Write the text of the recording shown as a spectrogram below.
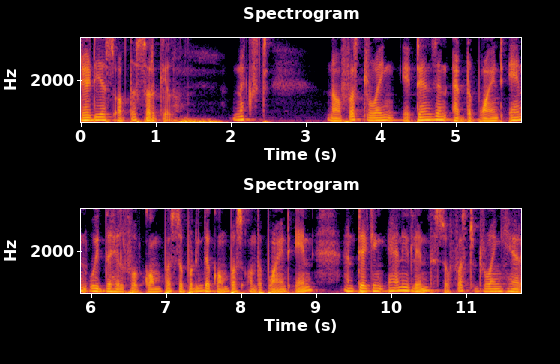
radius of the circle. Next. Now first drawing a tangent at the point n with the help of compass. So putting the compass on the point n and taking any length. So first drawing here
